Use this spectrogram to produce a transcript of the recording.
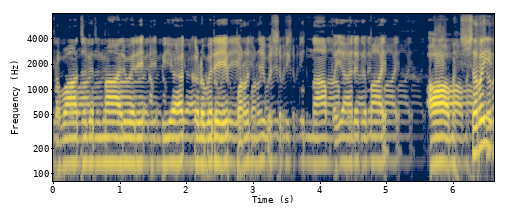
പ്രവാചകന്മാർ വരെ അമ്പിയാക്കൾ വരെ പറഞ്ഞു വിഷമിക്കുന്ന ഭയാനകമായ ആ മഹ്ശറയിൽ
